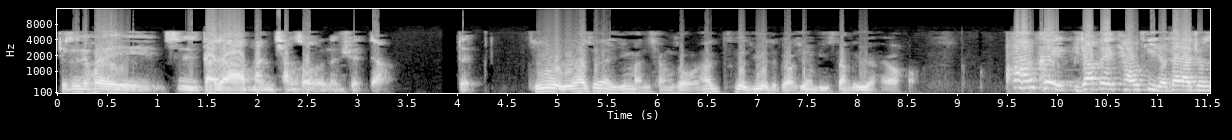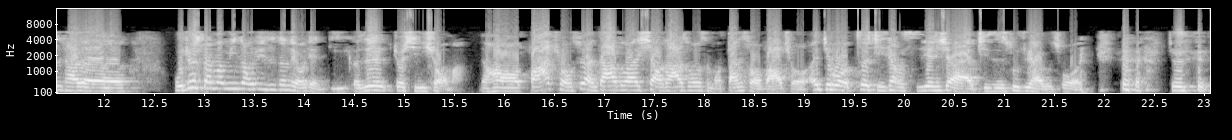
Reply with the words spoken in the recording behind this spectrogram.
就是会是大家蛮抢手的人选这样。对，其实我觉得他现在已经蛮抢手了，他这个月的表现比上个月还要好。他可以比较被挑剔的，大概就是他的。我觉得三分命中率是真的有点低，可是就新秀嘛。然后罚球虽然大家都在笑他说什么单手罚球，哎，结果这几场实验下来，其实数据还不错哎，就是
